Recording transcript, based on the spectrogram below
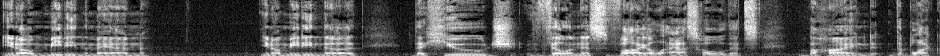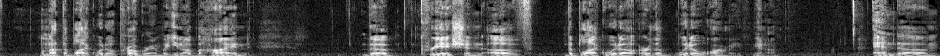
you know, meeting the man you know, meeting the the huge villainous vile asshole that's behind the black well not the black widow program but you know behind the creation of the black widow or the widow army you know and um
